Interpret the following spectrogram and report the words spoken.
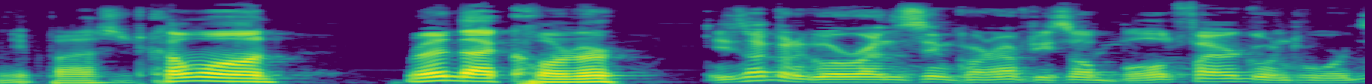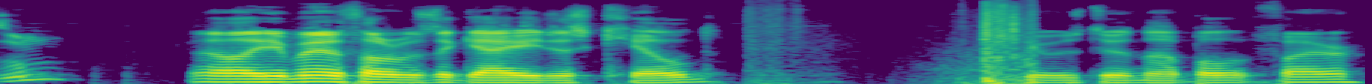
When you bastard. Come on! Round that corner. He's not going to go around the same corner after he saw bullet fire going towards him. Well, he might have thought it was the guy he just killed. He was doing that bullet fire.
